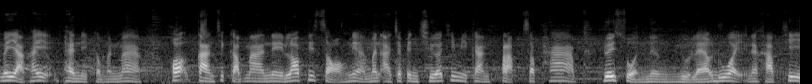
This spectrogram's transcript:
ไม่อยากให้แพนิคกับมันมาก เพราะการที่กลับมาในรอบที่2เนี่ยมันอาจจะเป็นเชื้อที่มีการปรับสภาพด้วยส่วนหนึ่งอยู่แล้วด้วยนะครับที่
